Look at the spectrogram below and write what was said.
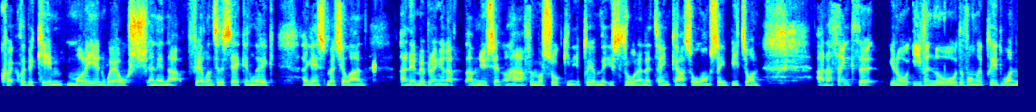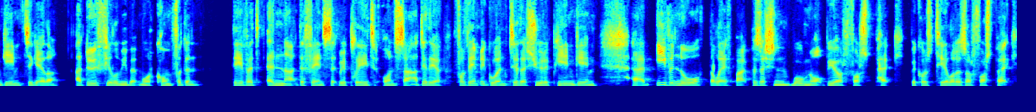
quickly became Murray and Welsh, and then that fell into the second leg against Midtjylland. And then we bring in a, a new centre half, and we're so keen to play him that he's thrown in at Tynecastle alongside Bitton. And I think that, you know, even though they've only played one game together, I do feel a wee bit more confident, David, in that defence that we played on Saturday there, for them to go into this European game, um, even though the left back position will not be our first pick because Taylor is our first pick,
